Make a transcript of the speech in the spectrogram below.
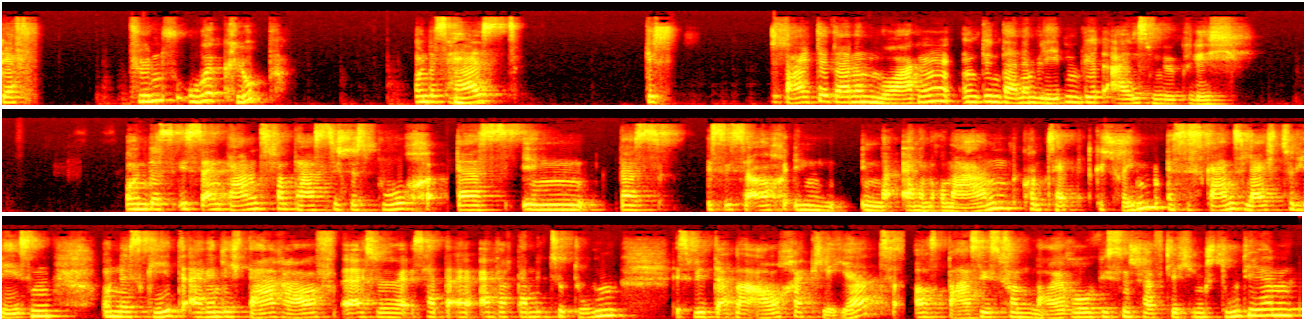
der 5 Uhr Club. Und es heißt, gestalte deinen Morgen und in deinem Leben wird alles möglich. Und das ist ein ganz fantastisches Buch, das in das es ist auch in, in einem Romankonzept geschrieben. Es ist ganz leicht zu lesen und es geht eigentlich darauf, also es hat einfach damit zu tun, es wird aber auch erklärt auf Basis von neurowissenschaftlichen Studien,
